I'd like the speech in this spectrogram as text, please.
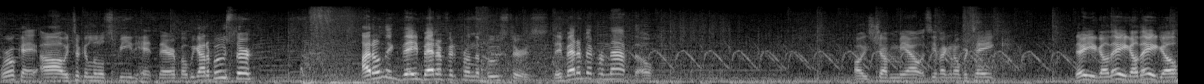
We're okay. Oh, we took a little speed hit there, but we got a booster. I don't think they benefit from the boosters. They benefit from that, though. Oh, he's shoving me out. Let's see if I can overtake. There you go. There you go. There you go.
